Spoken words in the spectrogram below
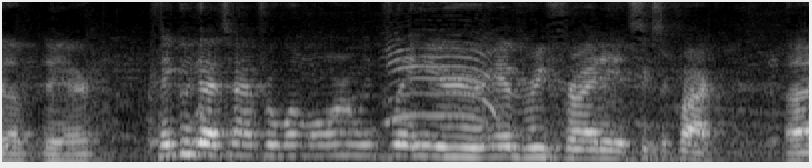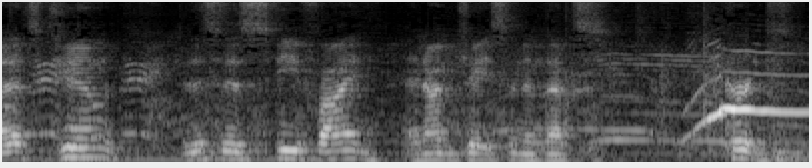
Hiccup there. I think we got time for one more. We play here every Friday at 6 o'clock. Uh, that's Jim, this is Steve Fine, and I'm Jason, and that's. Curtis.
